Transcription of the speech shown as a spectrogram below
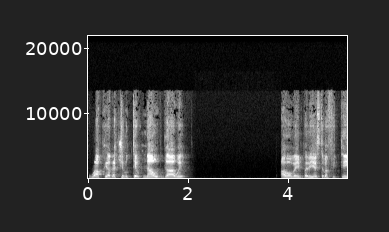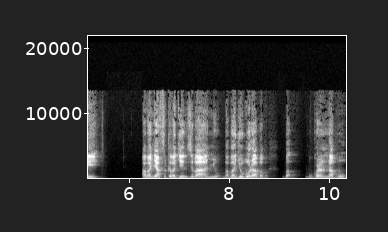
wakwiha agaciro ute nawe ubwawe? Abo ba imperialisite bafite abanyafurika bagenzi banyu babayobora baba- ba- mukorana nabo.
